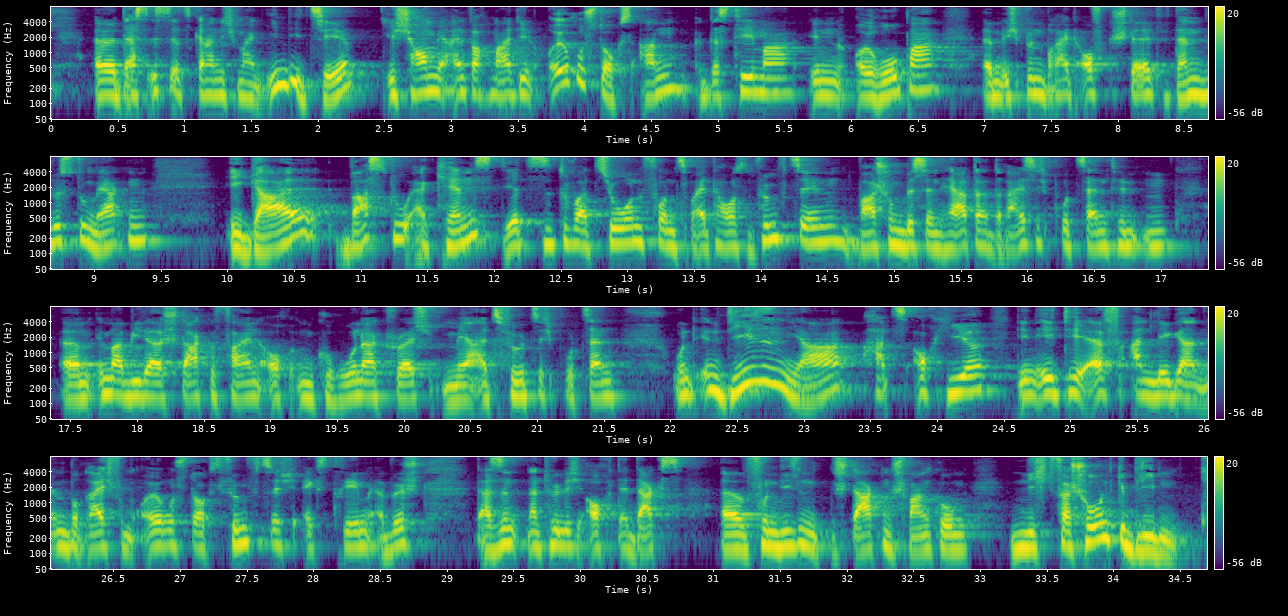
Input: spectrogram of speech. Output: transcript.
das ist jetzt gar nicht mein Indiz. Ich schaue mir einfach mal den Eurostox an, das Thema in Europa. Ähm, ich bin breit aufgestellt. Dann wirst du merken, egal was du erkennst, jetzt Situation von 2015 war schon ein bisschen härter, 30 Prozent hinten, ähm, immer wieder stark gefallen, auch im Corona-Crash mehr als 40 Prozent. Und in diesem Jahr hat es auch hier den ETF-Anlegern im Bereich vom Eurostox 50 extrem erwischt. Da sind natürlich auch der DAX äh, von diesen starken Schwankungen nicht verschont geblieben.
